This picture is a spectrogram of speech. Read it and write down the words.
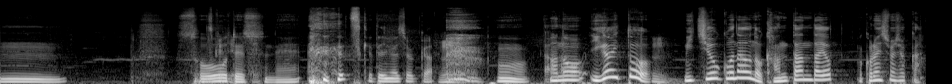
うん、そうですね、つけてみ ましょうか、うん、あの意外とうん。道を行うの簡単だよ、これにしましょうか。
